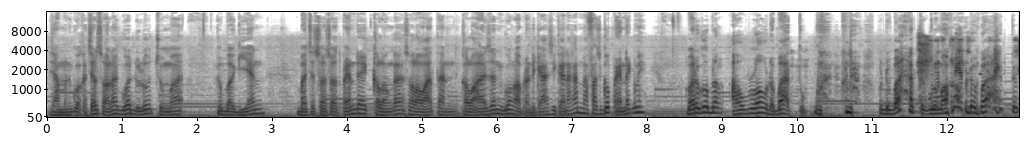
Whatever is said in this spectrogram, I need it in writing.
Zaman gue kecil soalnya gue dulu cuma kebagian baca surat-surat pendek kalau enggak solawatan kalau azan gue nggak pernah dikasih karena kan nafas gue pendek nih. Baru gue bilang Allah udah batuk. Udah udah batuk belum apa udah batuk.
